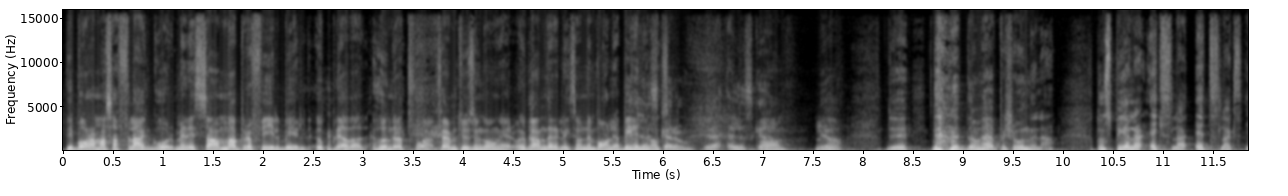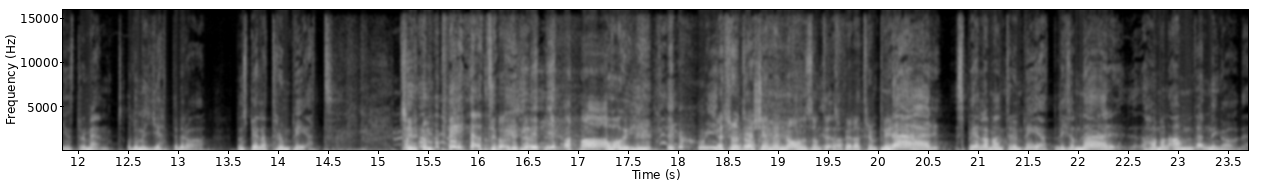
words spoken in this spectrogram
Det är bara massa flaggor, men det är samma profilbild uppladdad 105 000 gånger. Och ibland är det liksom den vanliga bilden älskar också. dem. Jag älskar dem. Ja. Mm. Ja. Du, de här personerna, de spelar ett slags instrument och de är jättebra. De spelar trumpet. Trumpet också! Ja! Oj! Det är skitbra. Jag tror inte jag känner någon som Ja. spelar trumpet. När spelar man trumpet? Liksom när har man användning av det?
